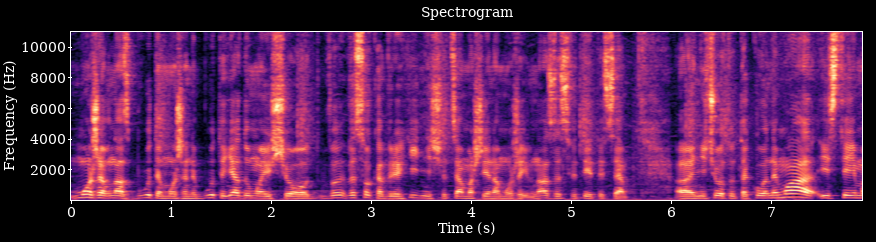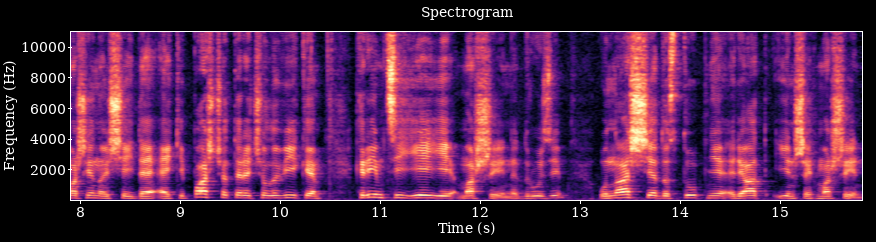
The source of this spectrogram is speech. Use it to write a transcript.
може в нас бути, може не бути. Я думаю, що висока вірогідність, що ця машина може і в нас засвітитися. Е, Нічого тут такого нема. І з цією машиною ще йде екіпаж 4 чоловіки. Крім цієї машини, друзі. У нас ще доступні ряд інших машин.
